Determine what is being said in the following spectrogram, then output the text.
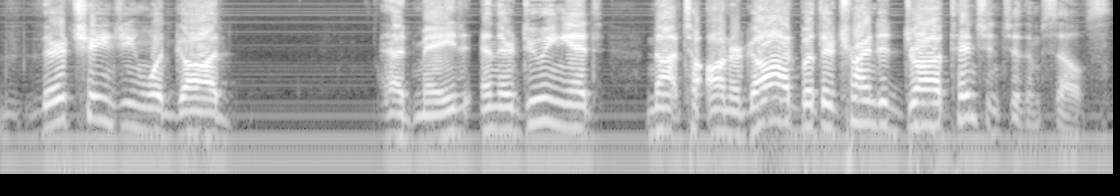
They're changing what God had made and they're doing it not to honor God, but they're trying to draw attention to themselves.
